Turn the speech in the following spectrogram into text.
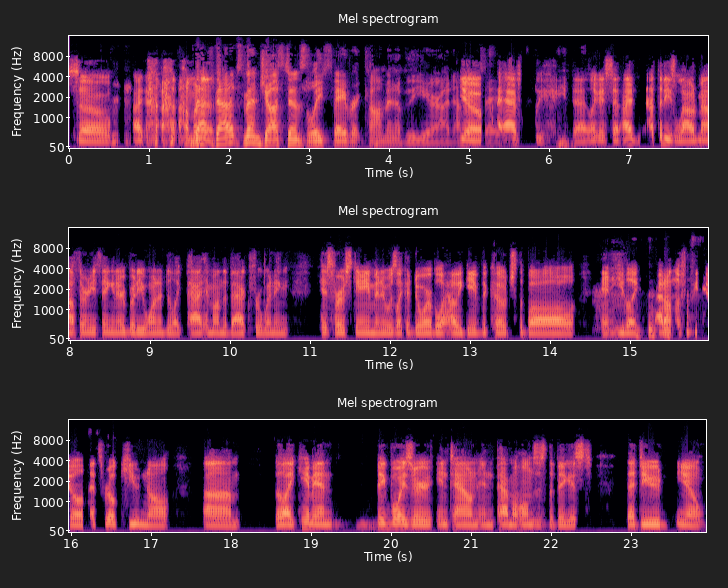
So I I'm gonna That, that's been Justin's least favorite comment of the year. I'd have yo to say. I absolutely hate that. Like I said, I not that he's loudmouth or anything, and everybody wanted to like pat him on the back for winning his first game, and it was like adorable how he gave the coach the ball and he like sat on the field. That's real cute and all. Um, but like, hey man, big boys are in town, and Pat Mahomes is the biggest. That dude, you know,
